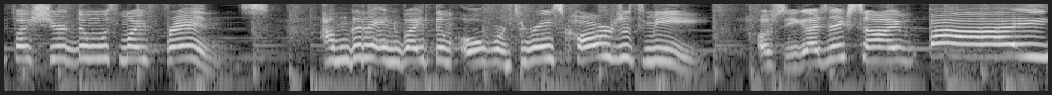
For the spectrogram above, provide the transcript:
if I shared them with my friends. I'm gonna invite them over to race cars with me. I'll see you guys next time. Bye!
